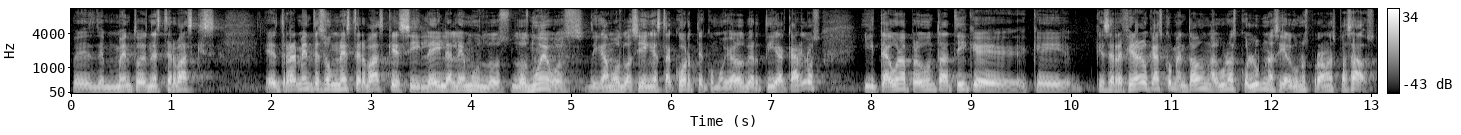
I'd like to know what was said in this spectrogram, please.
pues, de momento es Néstor Vázquez. realmente son Néstor Vázquez y Leila Lemus los, los, nuevos, digámoslo así, en esta corte, como ya lo advertía Carlos. Y te hago una pregunta a ti que, que se refiere a lo que has comentado en algunas columnas y algunos programas pasados.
